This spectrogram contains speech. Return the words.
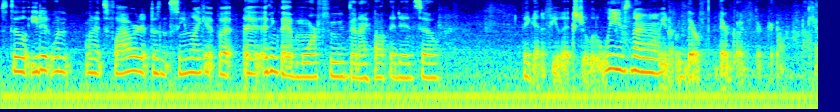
still eat it when when it's flowered. It doesn't seem like it, but I, I think they have more food than I thought they did. So they get a few extra little leaves now. You know, they're they're good. They're good. Okay.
